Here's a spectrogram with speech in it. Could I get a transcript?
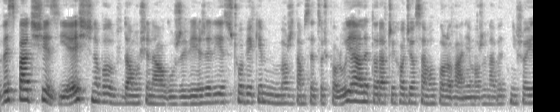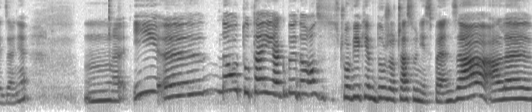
wyspać się, zjeść, no bo w domu się na ogół żywi. Jeżeli jest człowiekiem, może tam sobie coś poluje, ale to raczej chodzi o samo polowanie, może nawet niż o jedzenie. Mm, I y, no tutaj jakby no, on z człowiekiem dużo czasu nie spędza, ale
